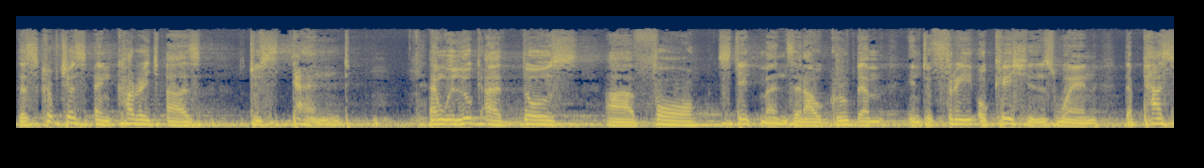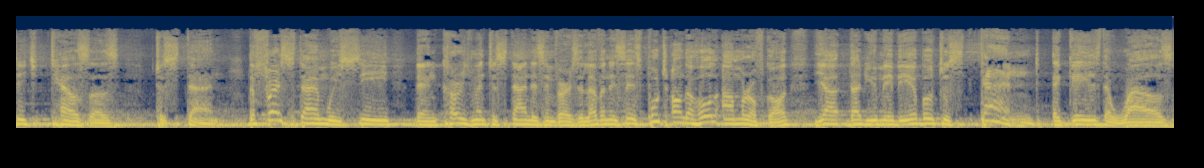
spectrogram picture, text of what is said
the scriptures encourage us to stand. And we look at those uh, four statements, and I'll group them into three occasions when the passage tells us to stand. The first time we see the encouragement to stand is in verse 11. It says, Put on the whole armor of God, yeah, that you may be able to stand against the wiles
